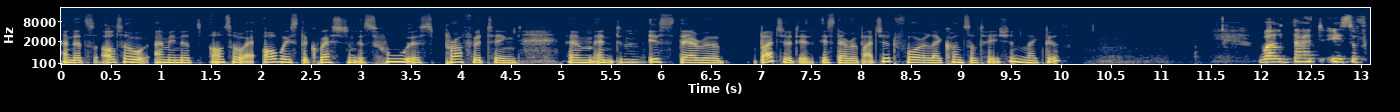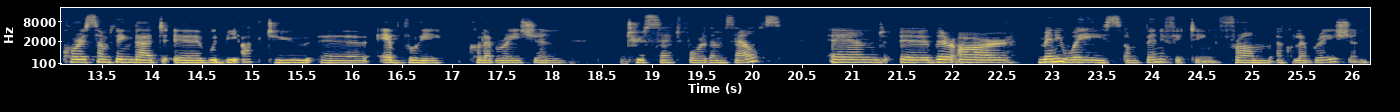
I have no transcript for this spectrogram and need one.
And that's also, I mean, it's also always the question is who is profiting? Um, and mm. is there a budget? Is, is there a budget for like consultation like this? Well, that is, of course, something that uh, would be up to uh, every collaboration to set for themselves. And uh, there are many ways of benefiting from a collaboration.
